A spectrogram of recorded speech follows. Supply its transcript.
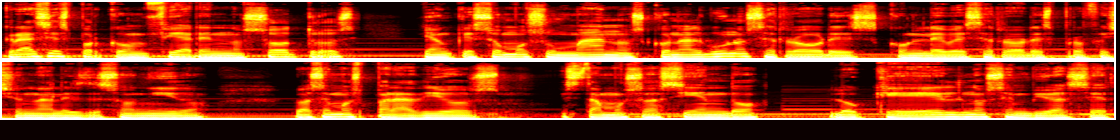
Gracias por confiar en nosotros y aunque somos humanos, con algunos errores, con leves errores profesionales de sonido, lo hacemos para Dios. Estamos haciendo lo que Él nos envió a hacer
